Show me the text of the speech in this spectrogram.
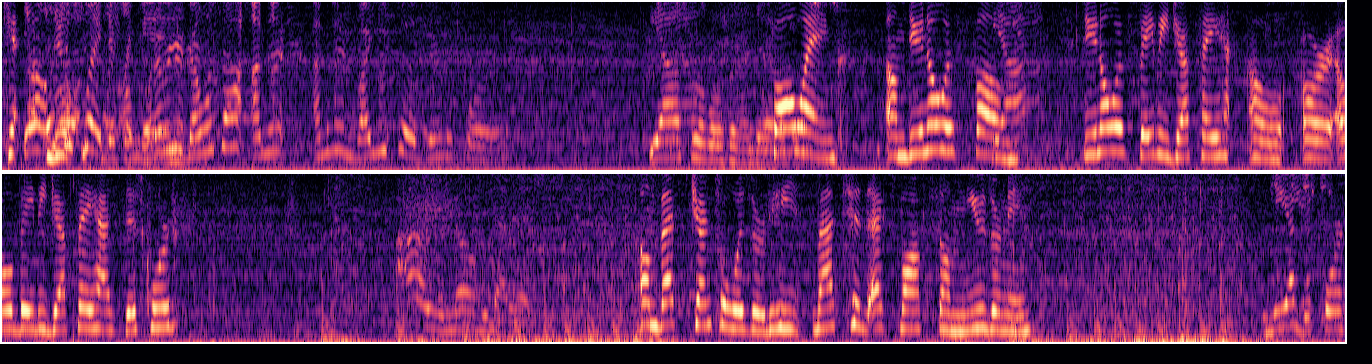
Can't, yeah, let's just play a different Um, whenever you're done with that, I'm gonna I'm gonna invite you to Grimace Horror. Yeah, that's what we're gonna do. Falling. Um, do you know if um, Yeah. Do you know if Baby Jeffe ha- oh or oh Baby Jeffe has Discord? I don't even know who that is. Um, that's Gentle Wizard. He's that's his Xbox um username. Do you have Discord?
